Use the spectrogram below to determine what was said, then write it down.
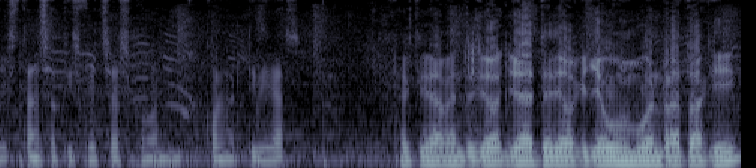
están satisfechas con la actividad. Efectivamente, yo, yo ya te digo que llevo un buen rato aquí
